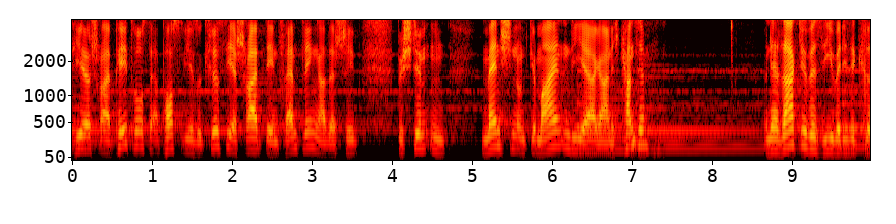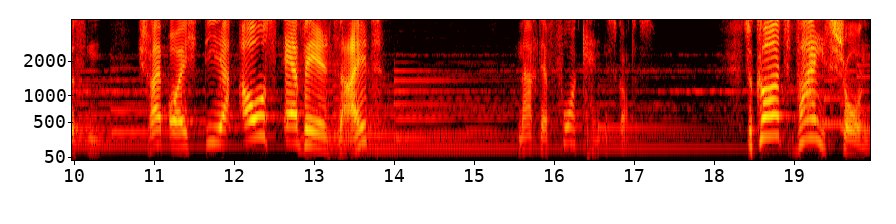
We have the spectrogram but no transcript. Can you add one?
hier schreibt Petrus, der Apostel Jesu Christi, er schreibt den Fremdlingen, also er schrieb bestimmten Menschen und Gemeinden, die er gar nicht kannte. Und er sagt über sie, über diese Christen, ich schreibe euch, die ihr auserwählt seid, nach der Vorkenntnis Gottes. So Gott weiß schon,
